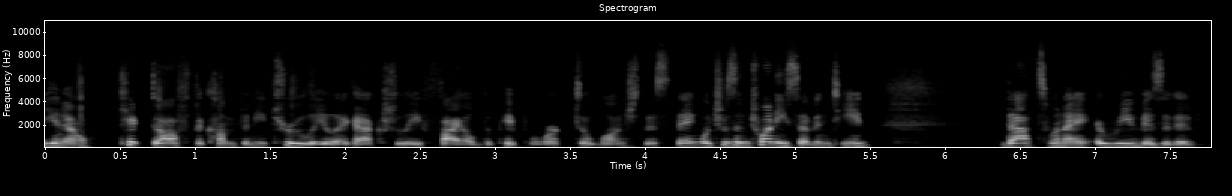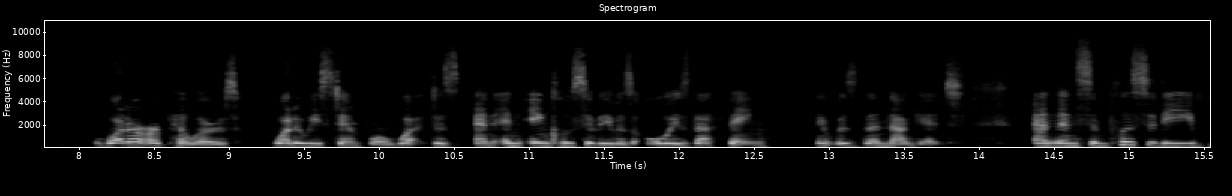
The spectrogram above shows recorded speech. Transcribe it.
you know, kicked off the company truly, like actually filed the paperwork to launch this thing, which was in 2017, that's when I revisited what are our pillars? What do we stand for? What does, and, and inclusivity was always the thing, it was the nugget. And then simplicity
